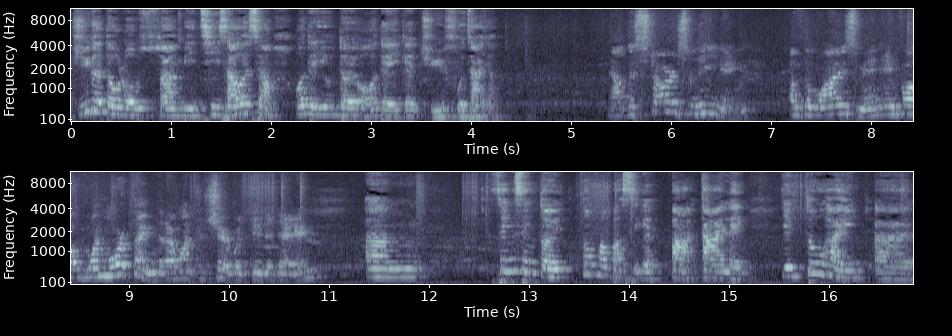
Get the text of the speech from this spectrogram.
誒主嘅道路上面持守嘅時候，我哋要對我哋嘅主負責任。Now, the stars leading of the wise men involved one more thing that I want to share with you today. 嗯，星星對東方博士嘅帶帶領，亦都係誒、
